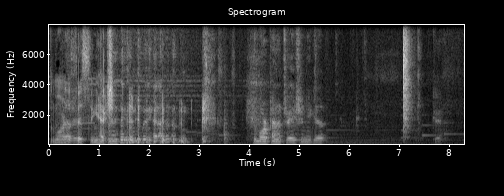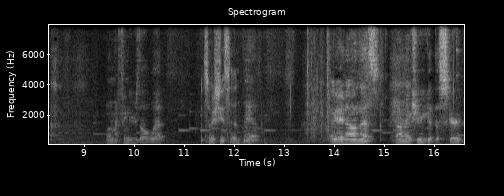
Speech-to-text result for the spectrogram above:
The more the fisting action. The more penetration you get. Okay. Oh, my finger's all wet. That's what she said. Yeah. Okay, now on this, now make sure you get the skirt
